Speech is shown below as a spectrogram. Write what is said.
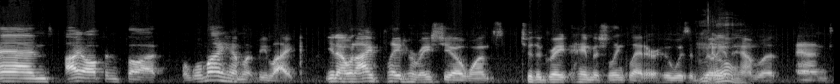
And I often thought, what will my Hamlet be like? You know, and I played Horatio once to the great Hamish Linklater, who was a brilliant no. Hamlet and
